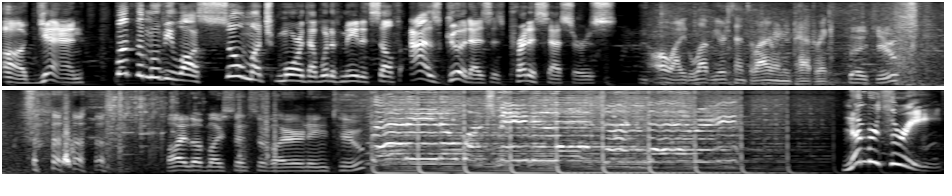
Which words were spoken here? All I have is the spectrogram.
again, but the movie lost so much more that would have made itself as good as its predecessors. Oh, I love your sense of irony, Patrick. Thank you. I love my sense of ironing too. Number 3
